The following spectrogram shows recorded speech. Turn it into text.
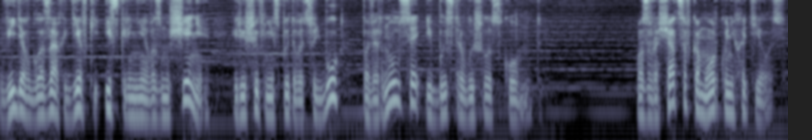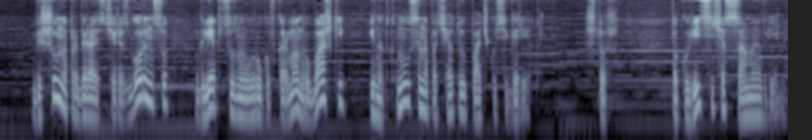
видя в глазах девки искреннее возмущение и решив не испытывать судьбу, повернулся и быстро вышел из комнаты. Возвращаться в коморку не хотелось. Бесшумно пробираясь через горницу, Глеб сунул руку в карман рубашки и наткнулся на початую пачку сигарет. Что ж, покурить сейчас самое время.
